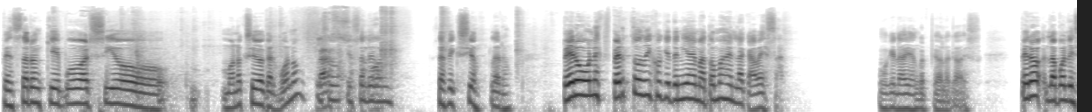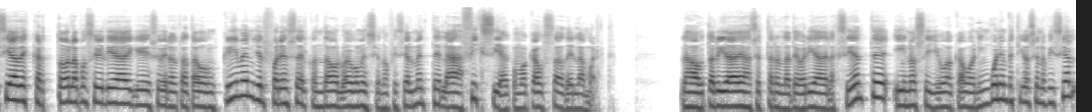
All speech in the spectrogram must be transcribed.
pensaron que pudo haber sido monóxido de carbono. Claro, Eso que sale con- se asfixió, claro. Pero un experto dijo que tenía hematomas en la cabeza. Como que le habían golpeado la cabeza. Pero la policía descartó la posibilidad de que se hubiera tratado de un crimen y el forense del condado luego mencionó oficialmente la asfixia como causa de la muerte. Las autoridades aceptaron la teoría del accidente y no se llevó a cabo ninguna investigación oficial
